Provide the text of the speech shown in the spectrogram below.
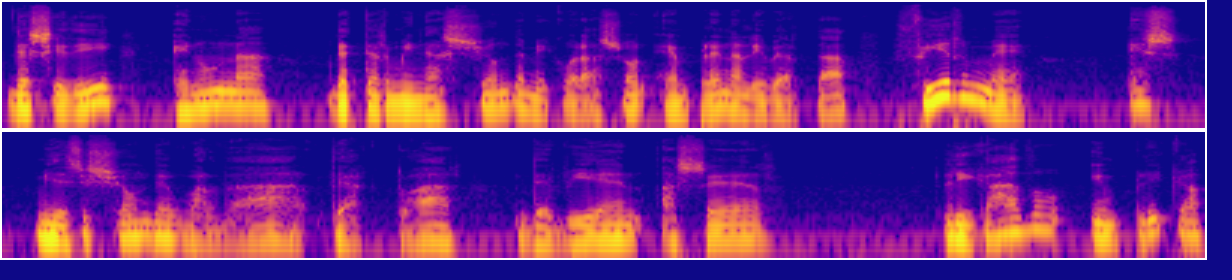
decidí en una determinación de mi corazón en plena libertad, firme, es mi decisión de guardar, de actuar, de bien hacer. Ligado implica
